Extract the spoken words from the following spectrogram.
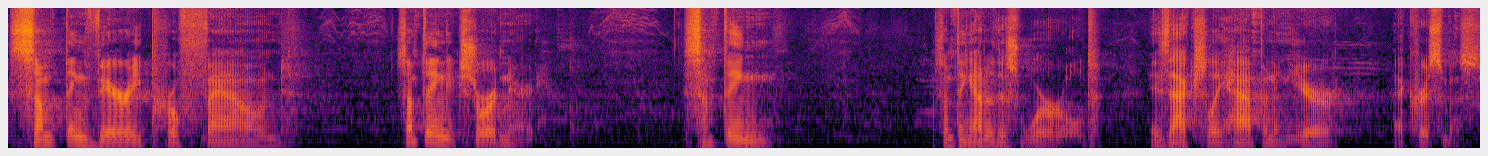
something very profound, something extraordinary, something, something out of this world is actually happening here at Christmas.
